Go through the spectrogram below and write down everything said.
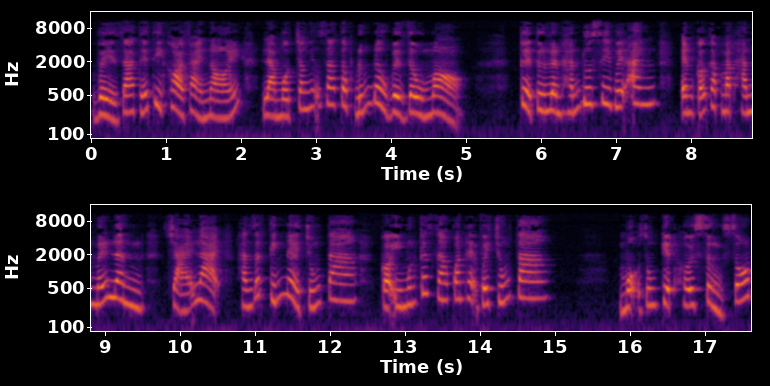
Về gia thế thì khỏi phải nói, là một trong những gia tộc đứng đầu về dầu mỏ. Kể từ lần hắn đua xe với anh, em có gặp mặt hắn mấy lần, trái lại, hắn rất kính nể chúng ta, có ý muốn kết giao quan hệ với chúng ta. Mộ Dung Kiệt hơi sừng sốt,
